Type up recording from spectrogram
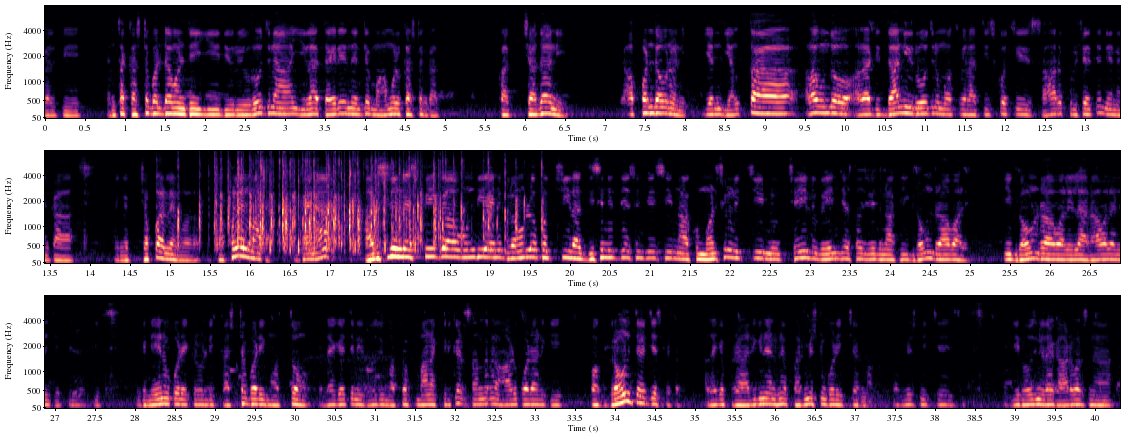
కలిపి ఎంత కష్టపడ్డామంటే ఇది ఈ రోజున ఇలా తయారైందంటే మామూలు కష్టం కాదు. ఒక చదాని అప్ అండ్ డౌన్ అని. ఎంత అలా ఉందో అలాంటి దాన్ని ఈ రోజున మొత్తం ఇలా తీసుకొచ్చి సార్ కృషి అయితే నేను ఇంకా ఇంకా చెప్పలేము చెప్పలేను మాట. ఆయన అడిషనల్ ఎస్పీగా ఉండి ఆయన గ్రౌండ్లోకి వచ్చి ఇలా దిశనిర్దేశం చేసి నాకు మనుషులను ఇచ్చి నువ్వు చేయి నువ్వు ఏం చేస్తావు చేయదు నాకు ఈ గ్రౌండ్ రావాలి. ఈ గ్రౌండ్ రావాలి ఇలా రావాలని చెప్పేసరికి ఇంకా నేను కూడా ఇక్కడ ఉండి కష్టపడి మొత్తం ఎలాగైతే ఈ రోజు మొత్తం మన క్రికెట్ సందర్భం ఆడుకోవడానికి ఒక గ్రౌండ్ తయారు చేసి పెట్టాం. అలాగే అడిగిన వెంటనే పర్మిషన్ కూడా ఇచ్చారు మాకు. పర్మిషన్ ఇచ్చేసి ఈ రోజున ఇలాగ ఆడవలసిన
